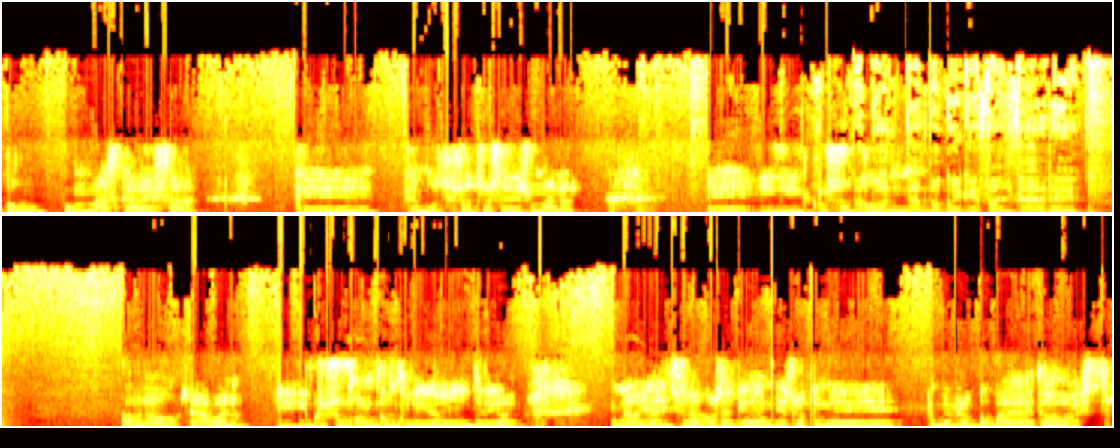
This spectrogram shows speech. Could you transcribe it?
con, con más cabeza que, que, muchos otros seres humanos, eh, incluso tampoco, con. Tampoco hay que faltar, ¿eh? No, no, o sea, bueno, incluso con contenido en el interior. Y no, y ha dicho una cosa que a mí es lo que me, que me preocupa de todo esto.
